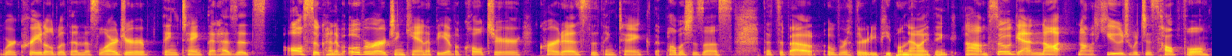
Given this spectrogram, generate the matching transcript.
we're cradled within this larger think tank that has its also kind of overarching canopy of a culture, Cardus, the think tank that publishes us, that's about over 30 people now, I think. Um, so again, not not huge, which is helpful.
